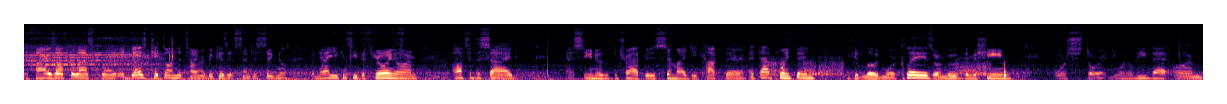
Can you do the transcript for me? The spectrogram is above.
It fires off the last point. It does kick on the timer because it sent a signal, but now you can see the throwing arm off to the side, so you know that the trap is semi-decocked there. At that point then, you could load more clays or move the machine or store it. You want to leave that arm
